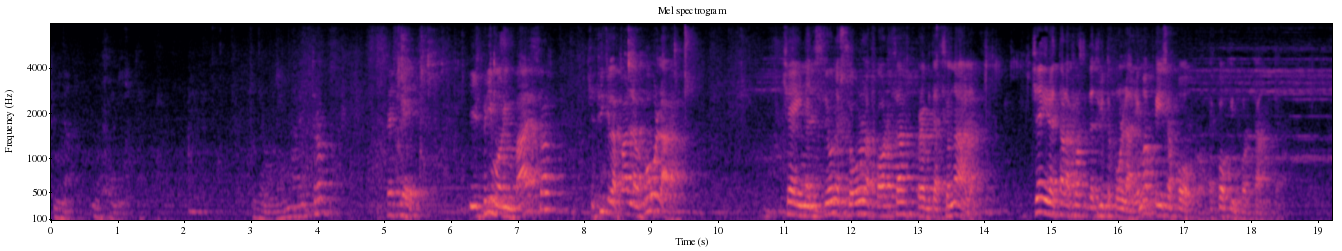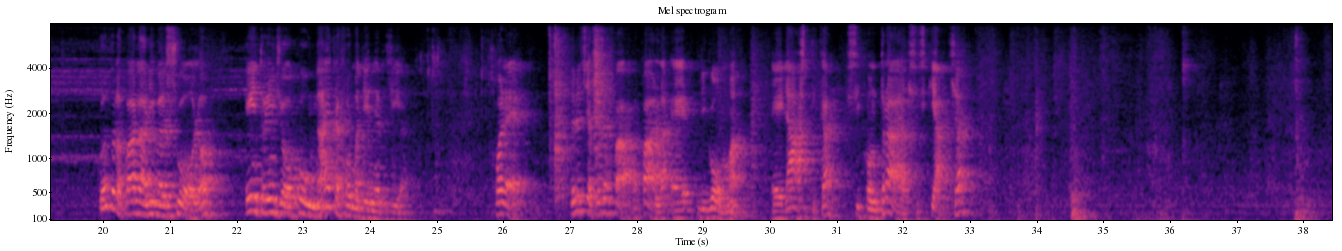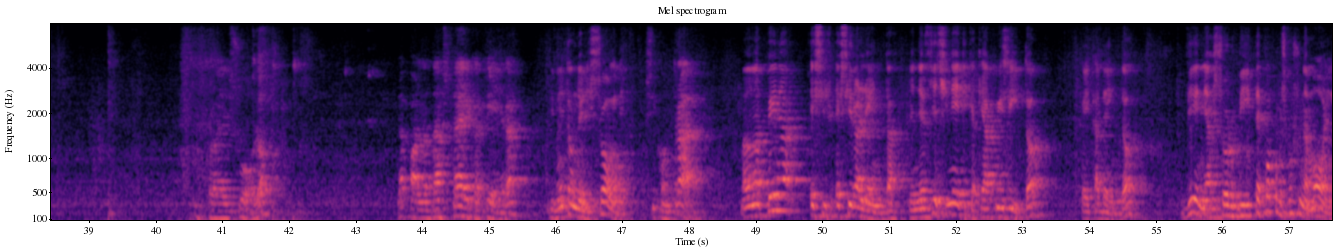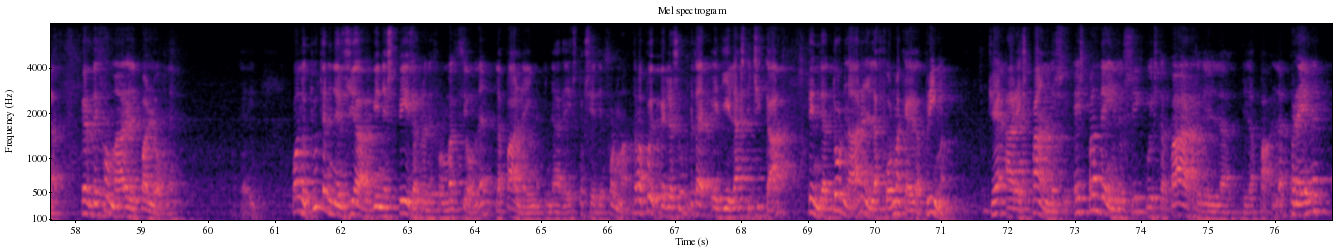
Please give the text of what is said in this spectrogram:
No, non fa niente. Vediamo un altro. Perché il primo rimbalzo cioè finché la palla vola c'è in azione solo la forza gravitazionale, c'è in realtà la forza d'attrito con l'aria, ma pesa poco, è poco importante. Quando la palla arriva al suolo entra in gioco un'altra forma di energia. Qual è? L'energia cosa fa? La palla è di gomma, è elastica, si contrae, si schiaccia è il suolo, la palla da sferica che era diventa un ellissoide, si contrae, ma non appena e si, e si rallenta, l'energia cinetica che ha acquisito, che è cadendo, viene assorbita, è proprio come se fosse una molla, per deformare il pallone. Okay? Quando tutta l'energia viene spesa per la deformazione, la palla in, in arresto, si è deformata, ma poi per la sua proprietà di elasticità tende a tornare nella forma che aveva prima, cioè a espandersi. Espandendosi questa parte della, della palla preme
